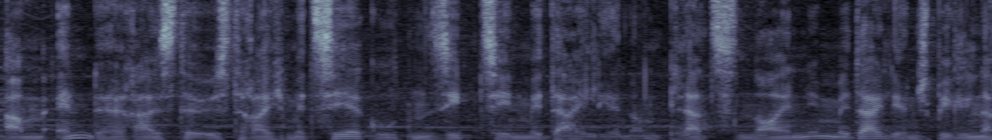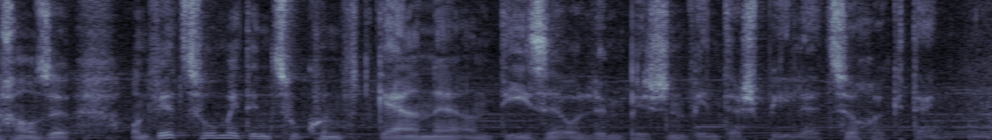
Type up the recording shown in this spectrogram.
Am Ende reiste Österreich mit sehr guten 17 Medaillen und Platz 9 im Medaillenspiegel nach Hause und wird somit in Zukunft gerne an diese Olympischen Winterspiele zurückdenken.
